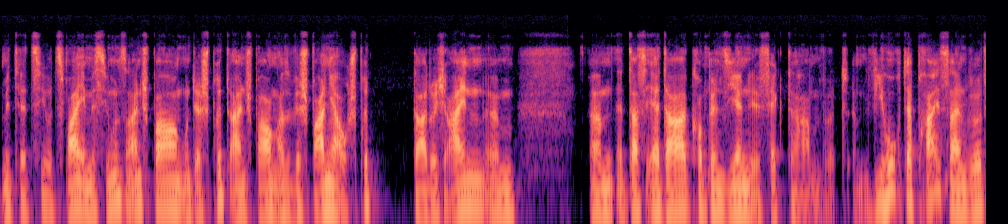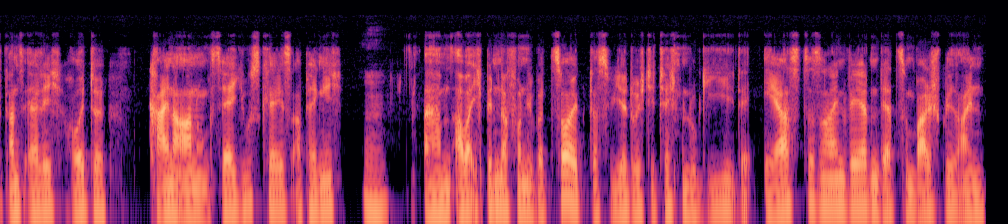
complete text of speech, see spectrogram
mit der CO2-Emissionseinsparung und der Spriteinsparung, also wir sparen ja auch Sprit dadurch ein, ähm, ähm, dass er da kompensierende Effekte haben wird. Wie hoch der Preis sein wird, ganz ehrlich, heute keine Ahnung, sehr Use Case abhängig. Mhm. Ähm, aber ich bin davon überzeugt, dass wir durch die Technologie der Erste sein werden, der zum Beispiel einen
